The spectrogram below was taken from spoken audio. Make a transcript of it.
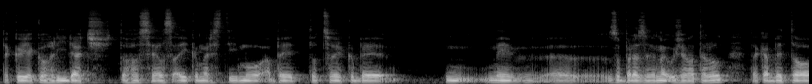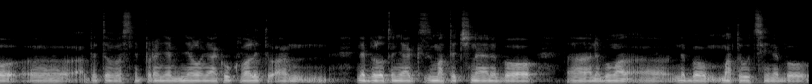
takový jako hlídač toho sales a e-commerce týmu, aby to, co jakoby my eh, zobrazujeme uživatelů, tak aby to, eh, aby to vlastně pro ně mělo nějakou kvalitu a nebylo to nějak zmatečné nebo, nebo, nebo matoucí, nebo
